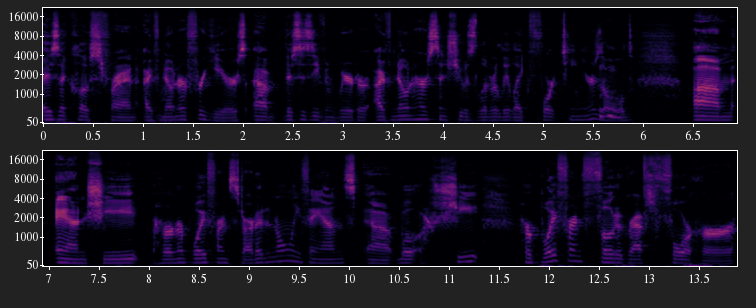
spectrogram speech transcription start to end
is a close friend. I've known her for years. Um, this is even weirder. I've known her since she was literally like 14 years Mm-hmm. old. Um, and she, her and her boyfriend started an OnlyFans. Uh, well, she, her boyfriend photographs for her.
